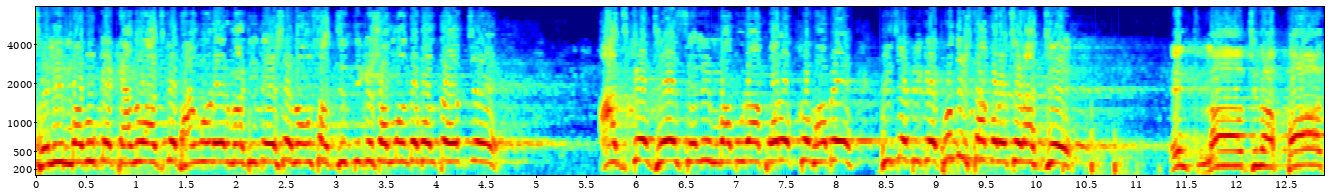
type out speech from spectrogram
সেলিম বাবুকে কেন আজকে ভাঙড়ের মাটিতে এসে নৌসাদ সিদ্দিকে সম্বন্ধে বলতে হচ্ছে? আজকে যে সেলিম বাবুরা পরোক্ষভাবে বিজেপিকে প্রতিষ্ঠা করেছে রাজ্যে, ইনকলাব জিন্দাবাদ।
